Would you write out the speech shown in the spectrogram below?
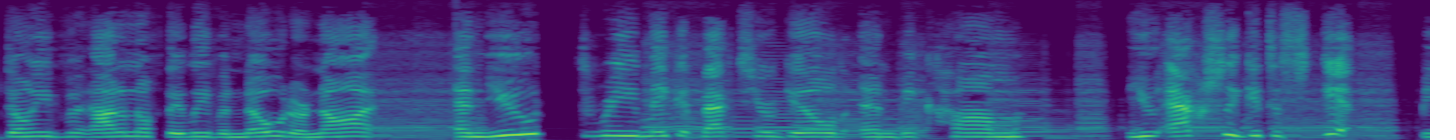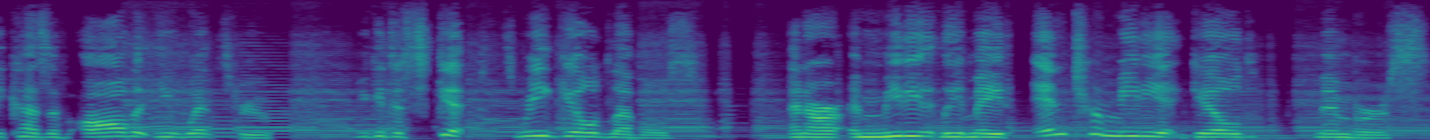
don't even, I don't know if they leave a note or not. And you three make it back to your guild and become, you actually get to skip because of all that you went through. You get to skip three guild levels and are immediately made intermediate guild members.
